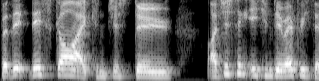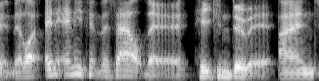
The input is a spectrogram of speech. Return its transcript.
But th- this guy can just do. I just think he can do everything. They're like any, anything that's out there, he can do it. And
